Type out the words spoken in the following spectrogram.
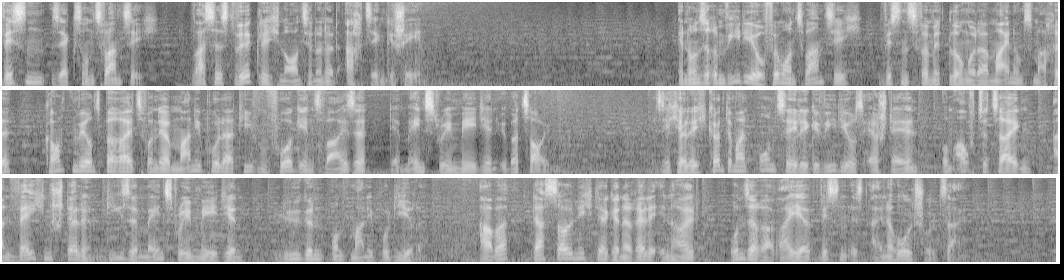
Wissen 26. Was ist wirklich 1918 geschehen? In unserem Video 25 Wissensvermittlung oder Meinungsmache konnten wir uns bereits von der manipulativen Vorgehensweise der Mainstream-Medien überzeugen. Sicherlich könnte man unzählige Videos erstellen, um aufzuzeigen, an welchen Stellen diese Mainstream-Medien lügen und manipulieren. Aber das soll nicht der generelle Inhalt unserer Reihe Wissen ist eine Hohlschuld sein.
